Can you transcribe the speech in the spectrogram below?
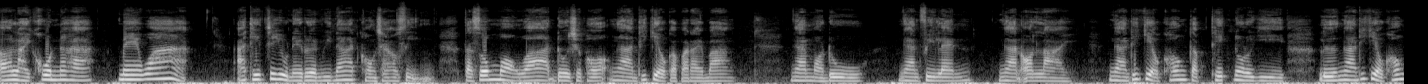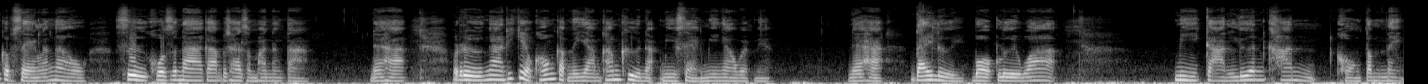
ออหลายคนนะคะ แม้ว่าอาทิตย์จะอยู่ในเรือนวินาศของชาวสิงห์แต่ส้มมองว่าโดยเฉพาะงานที่เกี่ยวกับอะไรบ้าง งานหมอดู งานฟรีแลนซ์งานออนไลน์ งานที่เกี่ยวข้องกับเทคโนโลยี หรืองานที่เกี่ยวข้องกับแสงและเงา สื่อโฆษณาการประชาสัมพันธ์ต่างๆนะคะหรืองานที่เกี่ยวข้องกับในยามค่ำคืนอะมีแสงมีเงาแบบเนี้ย นะคะได้เลยบอกเลยว่า มีการเลื่อนขั้นของตำแหน่ง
